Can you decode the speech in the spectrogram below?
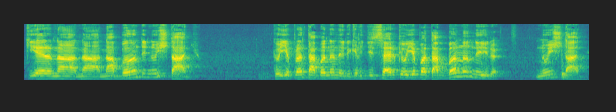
que era na, na, na banda e no estádio que eu ia plantar bananeira, que eles disseram que eu ia plantar bananeira no estádio.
